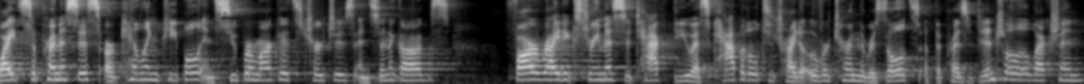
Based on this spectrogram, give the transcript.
White supremacists are killing people in supermarkets, churches, and synagogues. Far right extremists attacked the U.S. Capitol to try to overturn the results of the presidential election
